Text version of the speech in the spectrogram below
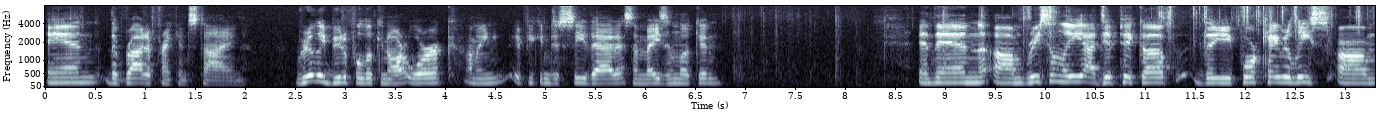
and The Bride of Frankenstein. Really beautiful looking artwork. I mean, if you can just see that, it's amazing looking. And then um, recently I did pick up the 4K release um,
